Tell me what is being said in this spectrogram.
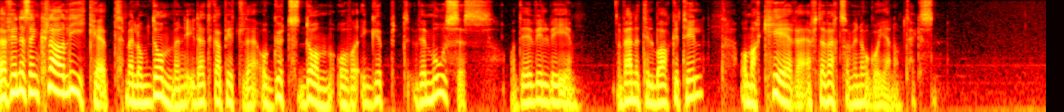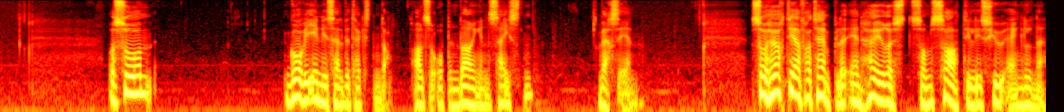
Det finnes en klar likhet mellom dommen i dette kapitlet og Guds dom over Egypt ved Moses, og det vil vi vende tilbake til og markere etter hvert som vi nå går gjennom teksten. Og så går vi inn i selve teksten, da, altså Åpenbaringen 16, vers 1. Så hørte jeg fra tempelet en høy røst som sa til de sju englene,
